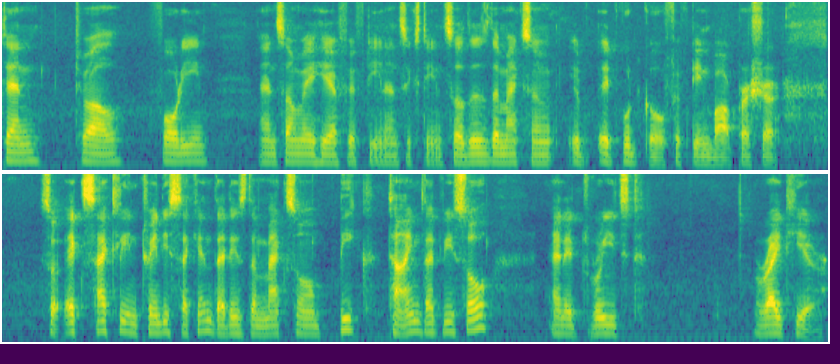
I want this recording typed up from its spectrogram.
10 12 14 and somewhere here 15 and 16 so this is the maximum. It, it would go 15 bar pressure so exactly in 20 seconds, that is the maximum peak time that we saw and it reached right here.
